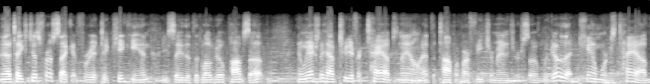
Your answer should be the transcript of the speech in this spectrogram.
Now it takes just for a second for it to kick in. You see that the logo pops up and we actually have two different tabs now at the top of our feature manager. So if we go to that CAMWorks tab,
